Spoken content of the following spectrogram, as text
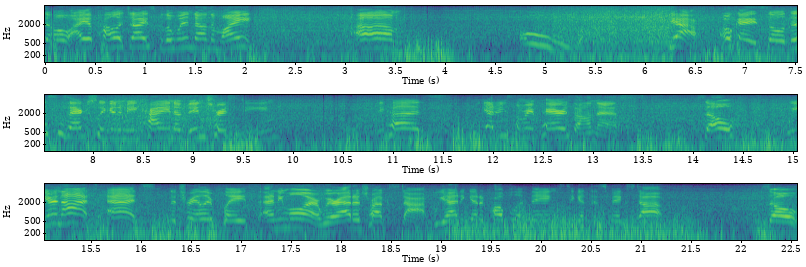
so I apologize for the wind on the mic. Um, oh, yeah, okay, so this is actually going to be kind of interesting because we got to do some repairs on this. So, we are not at the trailer place anymore. We're at a truck stop. We had to get a couple of things to get this fixed up. So,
